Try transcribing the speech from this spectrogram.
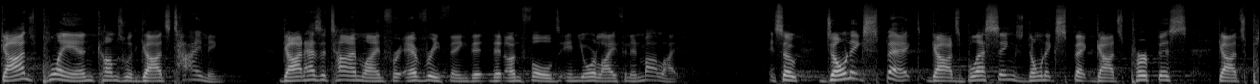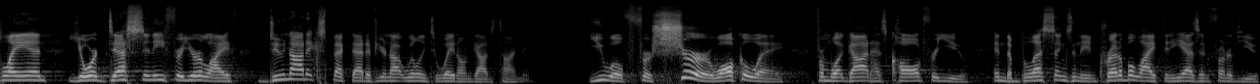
God's plan comes with God's timing. God has a timeline for everything that, that unfolds in your life and in my life. And so don't expect God's blessings, don't expect God's purpose, God's plan, your destiny for your life. Do not expect that if you're not willing to wait on God's timing. You will for sure walk away from what God has called for you and the blessings and the incredible life that He has in front of you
